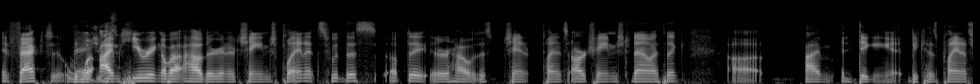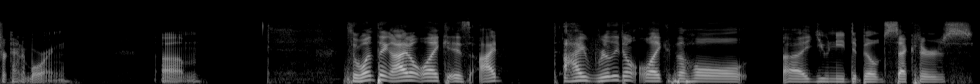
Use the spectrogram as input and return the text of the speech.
In fact, changes. what I'm hearing about how they're going to change planets with this update, or how this cha- planets are changed now, I think, uh, I'm digging it because planets are kind of boring um, so one thing I don't like is I I really don't like the whole uh, you need to build sectors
